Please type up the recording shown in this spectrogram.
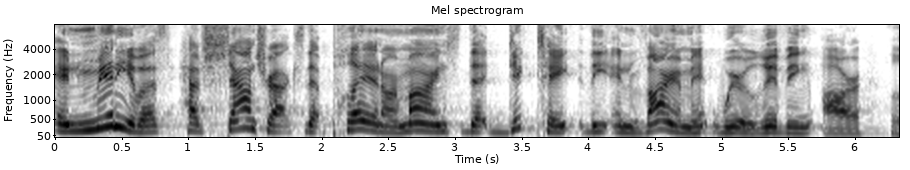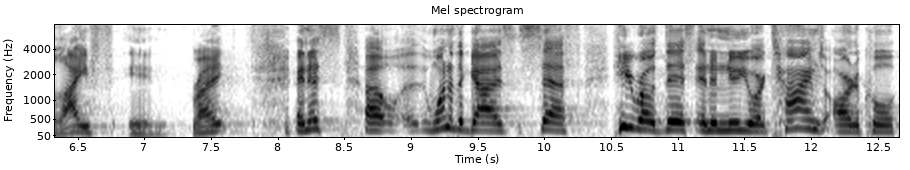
And many of us have soundtracks that play in our minds that dictate the environment we're living our life in, right? And it's uh, one of the guys, Seth, he wrote this in a New York Times article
